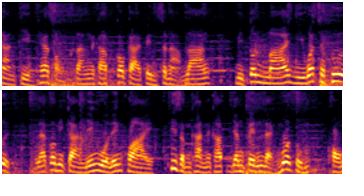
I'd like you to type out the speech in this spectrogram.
งานเพียงแค่ 2 ครั้งนะครับ ก็กลายเป็นสนามล้าง มีต้นไม้ มีวัชพืช และก็มีการเลี้ยงวัวเลี้ยงควาย ที่สำคัญนะครับ ยังเป็นแหล่งมั่วสุมของ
